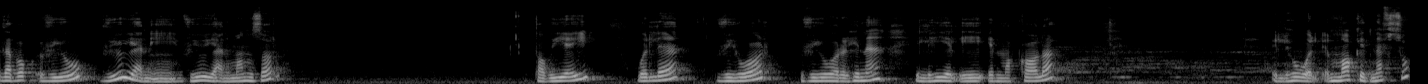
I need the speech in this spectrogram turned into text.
the book view. view يعني إيه؟ view يعني منظر طبيعي ولا viewer viewer هنا اللي هي الايه؟ المقالة. اللي هو الناقد نفسه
